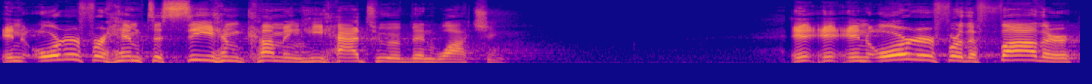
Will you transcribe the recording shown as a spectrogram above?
in order for him to see him coming, he had to have been watching. In order for the father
